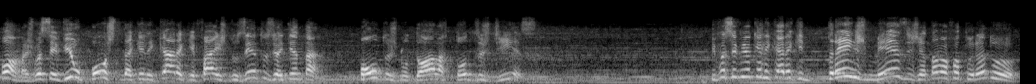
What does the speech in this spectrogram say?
Ó, oh, mas você viu o post daquele cara que faz 280 pontos no dólar todos os dias? E você viu aquele cara que três meses já estava faturando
